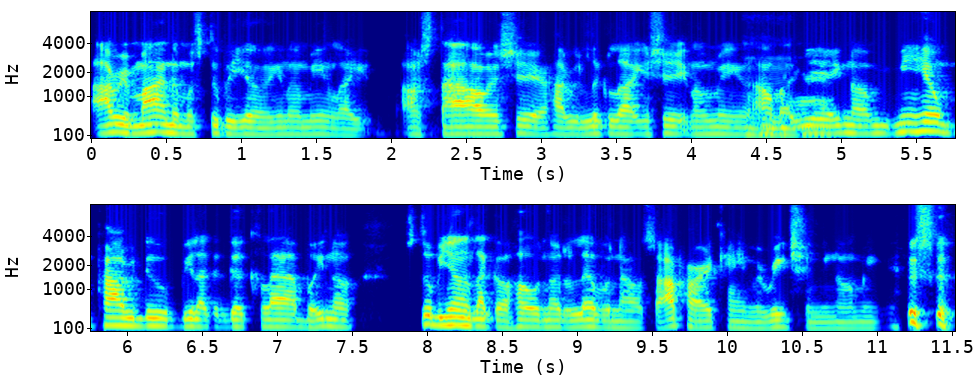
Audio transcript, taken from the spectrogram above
I remind them of Stupid Young. You know what I mean? Like our style and shit, how we look like and shit. You know what I mean? Mm-hmm. I'm like, mm-hmm. yeah, you know, me and him probably do be like a good collab, but you know, Stupid Young's like a whole nother level now, so I probably can't even reach him. You know what I mean?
